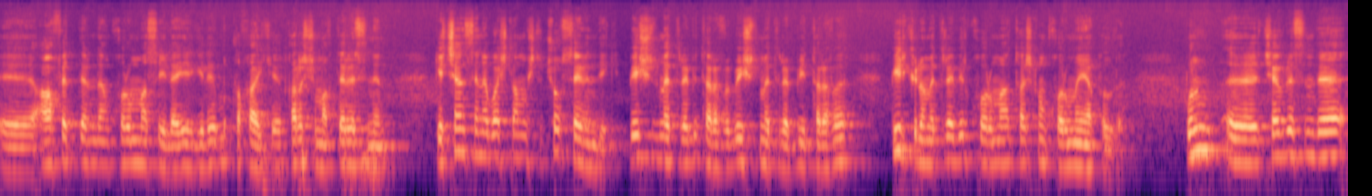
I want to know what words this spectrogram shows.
e, afetlerinden korunmasıyla ilgili mutlaka ki Karaçumak Deresi'nin geçen sene başlanmıştı. Çok sevindik. 500 metre bir tarafı, 500 metre bir tarafı 1 kilometre bir koruma, taşkın koruma yapıldı. Bunun e, çevresinde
